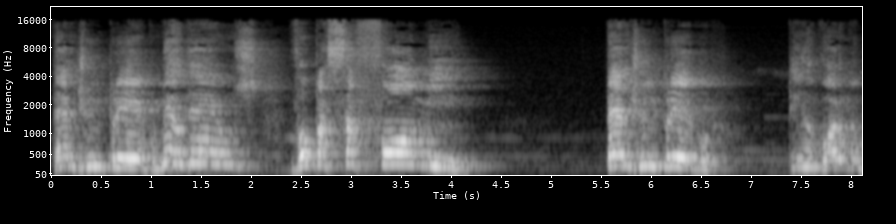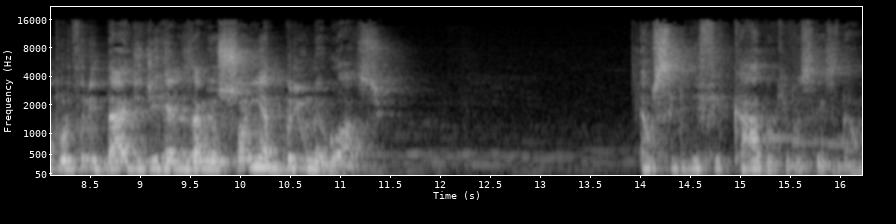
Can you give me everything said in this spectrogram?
Perde o emprego, meu Deus, vou passar fome. Perde o emprego, tenho agora uma oportunidade de realizar meu sonho e abrir um negócio. É o significado que vocês dão.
